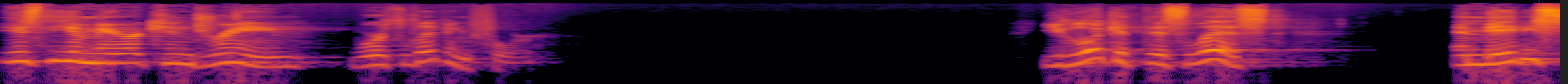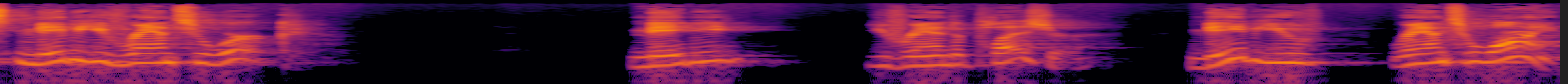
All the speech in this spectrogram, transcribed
is the American dream worth living for? You look at this list, and maybe, maybe you've ran to work. Maybe you've ran to pleasure. Maybe you've ran to wine.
